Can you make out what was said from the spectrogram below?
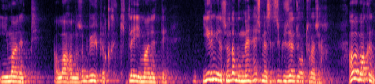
iman etti. Allah hamdolsun büyük bir kitle iman etti. 20 yıl sonra da bu menheş meselesi güzelce oturacak. Ama bakın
